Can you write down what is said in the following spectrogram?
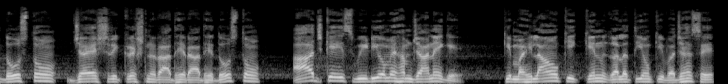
दोस्तों, जय श्री कृष्ण, राधे राधे दोस्तों। आज के इस वीडियो में हम जानेंगे कि महिलाओं की किन गलतियों की वजह से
